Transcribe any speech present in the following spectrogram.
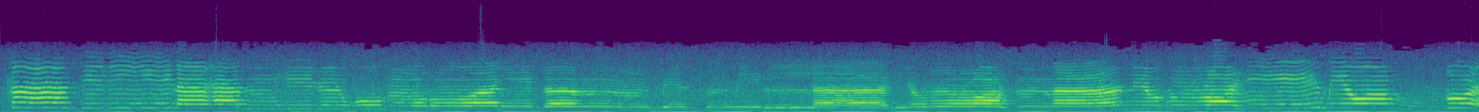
الكافرين أمهلهم رويدا بسم الله الرحمن الرحيم والضحى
